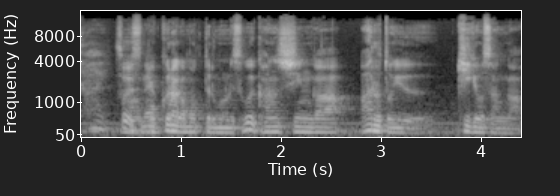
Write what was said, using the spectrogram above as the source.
はい。そうですね。まあ僕らが持ってるものにすごい関心があるという企業さんが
